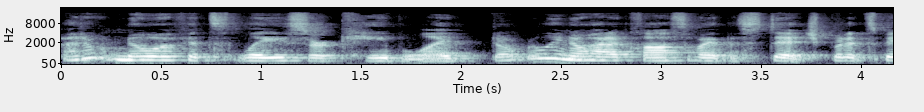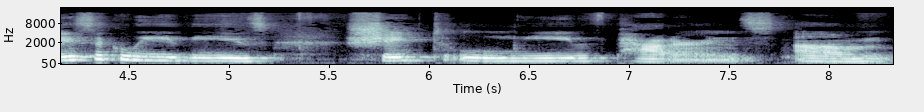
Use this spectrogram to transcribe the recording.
I don't know if it's lace or cable. I don't really know how to classify the stitch, but it's basically these shaped leaf patterns um,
